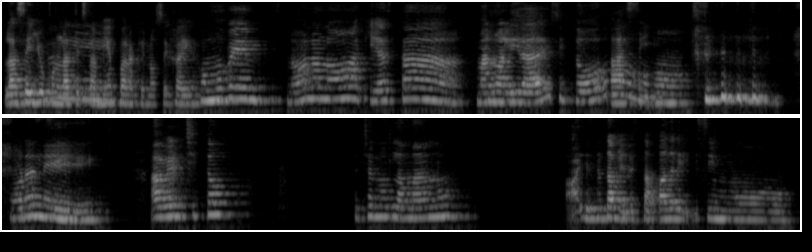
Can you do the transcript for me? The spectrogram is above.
la sello con látex también para que no se caiga. ¿Cómo ven? No, no, no, aquí hasta manualidades y todo. Ah, sí. Órale. Sí. A ver, Chito, échanos la mano. Ay, este también está padrísimo.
